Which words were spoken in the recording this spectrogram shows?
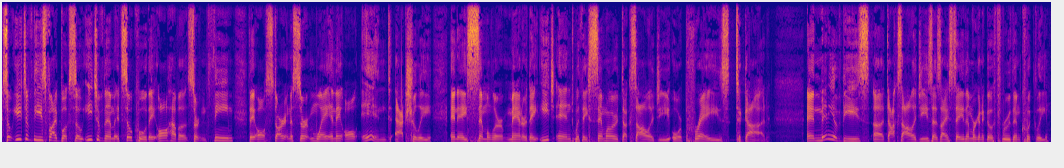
So each of these five books, so each of them, it's so cool. They all have a certain theme. They all start in a certain way and they all end actually in a similar manner. They each end with a similar doxology or praise to God. And many of these uh, doxologies, as I say them, we're going to go through them quickly,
